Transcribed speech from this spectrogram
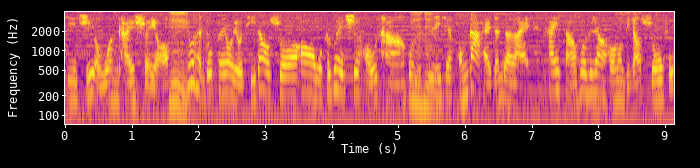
西只有温开水哦，嗯，因为很多朋友有提到说，哦，我可不可以吃喉糖或者是一些膨大海等等来开嗓，或是让喉咙比较舒服？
